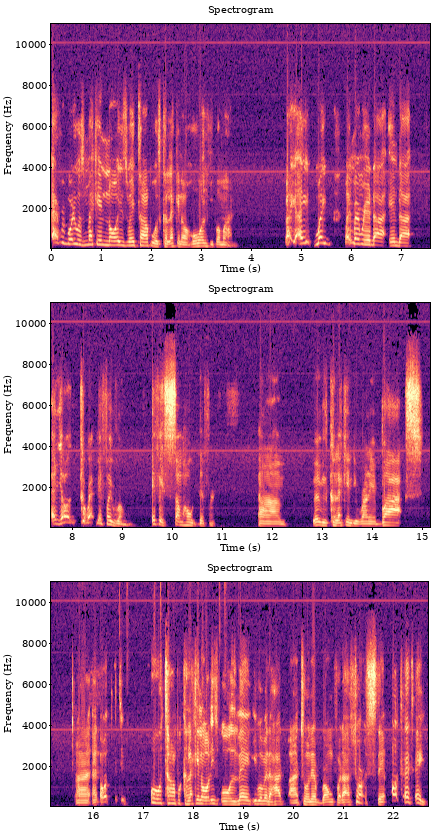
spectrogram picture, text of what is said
Everybody was making noise when Tampa was collecting a whole heap of money. I, I, my my memory in that in that, and y'all correct me if I'm wrong, if it's somehow different. Um, when maybe collecting the running backs, uh, and oh, oh, Tampa collecting all these old men, even when they had Antonio Brown for that short stint. Okay, thing.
